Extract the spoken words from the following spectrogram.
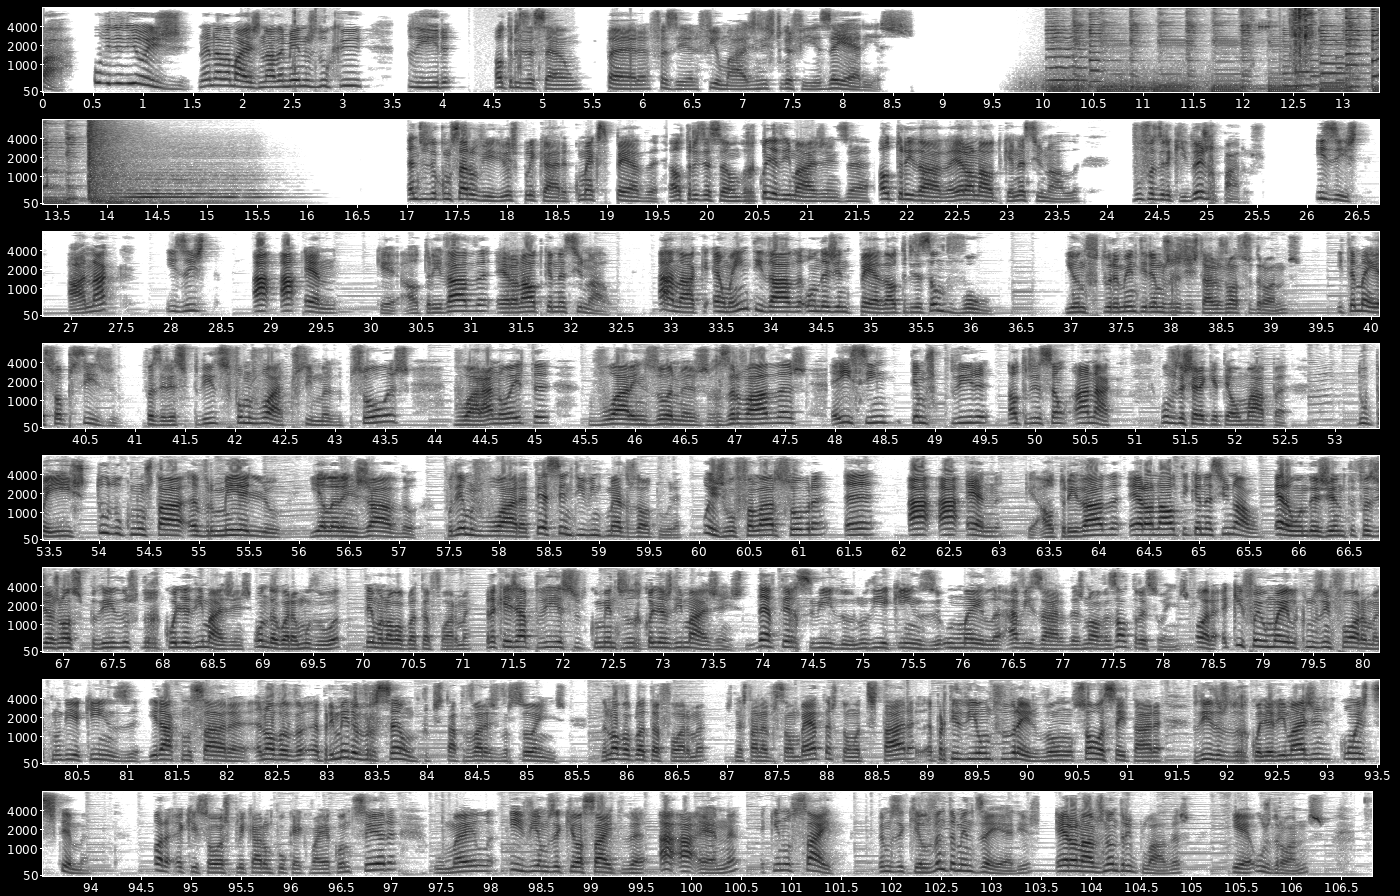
lá, o vídeo de hoje não é nada mais, nada menos do que pedir autorização para fazer filmagens e fotografias aéreas. Antes de eu começar o vídeo a explicar como é que se pede a autorização de recolha de imagens à Autoridade Aeronáutica Nacional, vou fazer aqui dois reparos. Existe a ANAC, existe a AAN que é a Autoridade Aeronáutica Nacional. A ANAC é uma entidade onde a gente pede a autorização de voo e onde futuramente iremos registrar os nossos drones. E também é só preciso fazer esses pedidos se formos voar por cima de pessoas, voar à noite, voar em zonas reservadas. Aí sim temos que pedir autorização à ANAC. Vou-vos deixar aqui até o mapa do país. Tudo o que não está a vermelho e alaranjado podemos voar até 120 metros de altura. Hoje vou falar sobre a AAN, que é a Autoridade Aeronáutica Nacional. Era onde a gente fazia os nossos pedidos de recolha de imagens, onde agora mudou, tem uma nova plataforma. Para quem já pedia esses documentos de recolhas de imagens, deve ter recebido no dia 15 um mail a avisar das novas alterações. Ora, aqui foi o mail que nos informa que no dia 15 irá começar a nova a primeira versão, porque está por várias versões, da nova plataforma, ainda está na versão beta, estão a testar. A partir do dia 1 de fevereiro vão só aceitar pedidos de recolha de imagens com este sistema. Ora, aqui só a explicar um pouco o que é que vai acontecer, o mail, e viemos aqui ao site da AAN. Aqui no site vemos aqui levantamentos aéreos, aeronaves não tripuladas, que é os drones.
